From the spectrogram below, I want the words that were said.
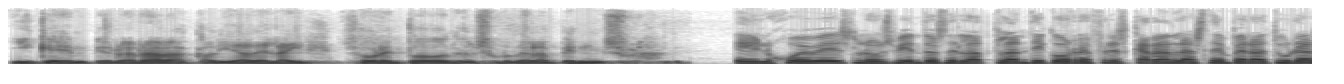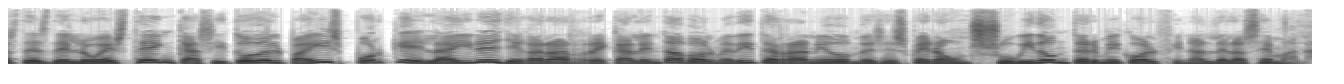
y que empeorará la calidad del aire, sobre todo en el sur de la península. El jueves los vientos del Atlántico refrescarán las temperaturas desde el oeste en casi todo el país porque el aire llegará recalentado al Mediterráneo donde se espera un subidón térmico al final de la semana.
